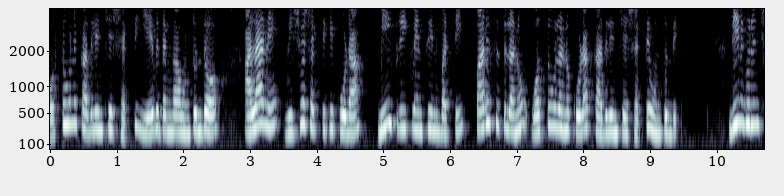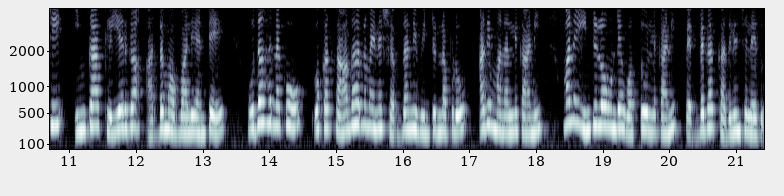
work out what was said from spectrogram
వస్తువును కదిలించే శక్తి ఏ విధంగా ఉంటుందో అలానే విశ్వశక్తికి కూడా మీ ఫ్రీక్వెన్సీని బట్టి పరిస్థితులను వస్తువులను కూడా కదిలించే శక్తి ఉంటుంది. దీని గురించి ఇంకా క్లియర్గా అర్థం అవ్వాలి అంటే ఉదాహరణకు ఒక సాధారణమైన శబ్దాన్ని వింటున్నప్పుడు అది మనల్ని కానీ మన ఇంటిలో ఉండే వస్తువుల్ని కానీ పెద్దగా కదిలించలేదు.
